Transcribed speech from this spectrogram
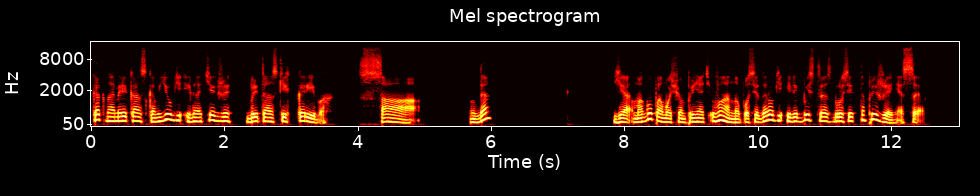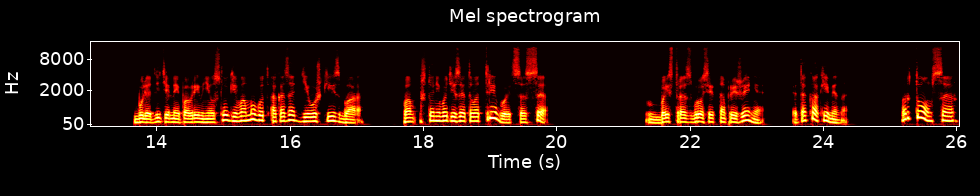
как на американском юге или на тех же британских Карибах. «Са». Да? Я могу помочь вам принять ванну после дороги или быстро сбросить напряжение, сэр? Более длительные по времени услуги вам могут оказать девушки из бара. Вам что-нибудь из этого требуется, сэр? Быстро сбросить напряжение? Это как именно? Ртом, сэр.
